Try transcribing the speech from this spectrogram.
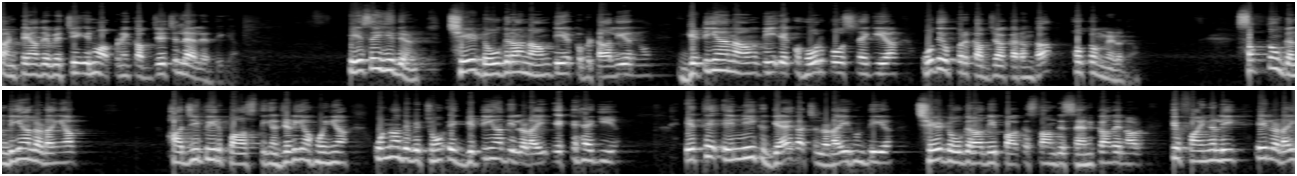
ਘੰਟਿਆਂ ਦੇ ਵਿੱਚ ਹੀ ਇਹਨੂੰ ਆਪਣੇ ਕਬਜ਼ੇ 'ਚ ਲੈ ਲੈਂਦੀ ਆ। ਇਸੇ ਹੀ ਦਿਨ 6 ਡੋਗਰਾ ਨਾਮ ਦੀ ਇੱਕ ਬਟਾਲੀਅਨ ਨੂੰ ਗਿਟੀਆਂ ਨਾਮ ਦੀ ਇੱਕ ਹੋਰ ਪੋਸਟ ਹੈਗੀ ਆ, ਉਹਦੇ ਉੱਪਰ ਕਬਜ਼ਾ ਕਰਨ ਦਾ ਹੁਕਮ ਮਿਲਦਾ। ਸਭ ਤੋਂ ਗੰਦੀਆਂ ਲੜਾਈਆਂ ਹਾਜੀ ਪੀਰ ਪਾਸ ਦੀਆਂ ਜਿਹੜੀਆਂ ਹੋਈਆਂ, ਉਹਨਾਂ ਦੇ ਵਿੱਚੋਂ ਇਹ ਗਿੱਟੀਆਂ ਦੀ ਲੜਾਈ ਇੱਕ ਹੈਗੀ ਆ। ਇੱਥੇ ਇੰਨੀ ਕੁ ਗਹਿ ਗੱਚ ਲੜਾਈ ਹੁੰਦੀ ਆ 6 ਡੋਗਰਾ ਦੀ ਪਾਕਿਸਤਾਨ ਦੇ ਸੈਨਿਕਾਂ ਦੇ ਨਾਲ, ਕਿ ਫਾਈਨਲੀ ਇਹ ਲੜਾਈ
